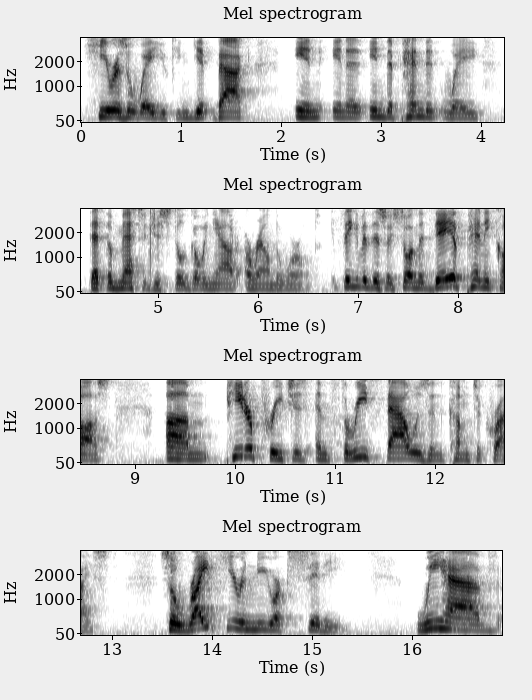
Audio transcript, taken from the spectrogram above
here is a way you can get back in, in an independent way that the message is still going out around the world. Think of it this way. So on the day of Pentecost, um, Peter preaches and 3,000 come to Christ. So right here in New York City, we have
